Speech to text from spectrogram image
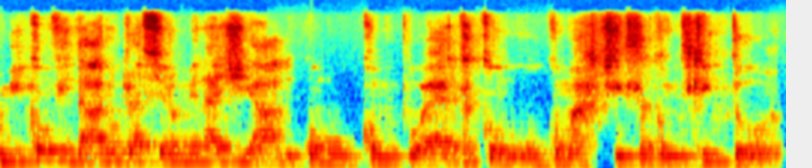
me convidaram para ser homenageado como, como poeta, como, como artista, como escritor.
